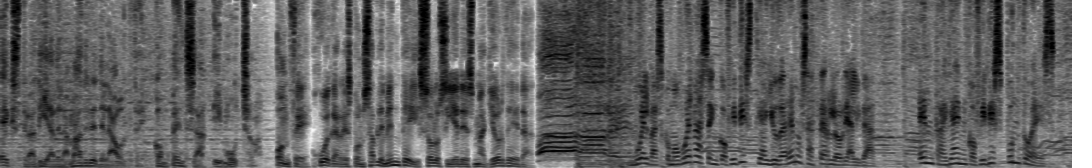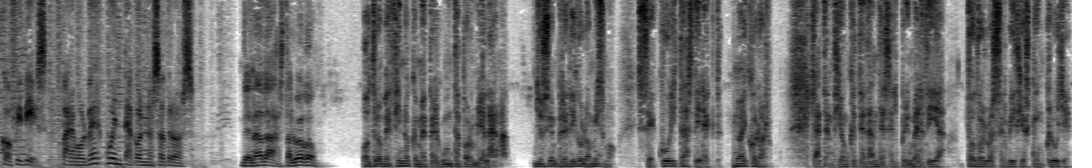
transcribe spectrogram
Extra Día de la Madre de la 11. Compensa y mucho. 11. Juega responsablemente y solo si eres mayor de edad. Vuelvas como vuelvas, en Cofidis te ayudaremos a hacerlo realidad. Entra ya en cofidis.es. Cofidis, para volver cuenta con nosotros. De nada, hasta luego. Otro vecino que me pregunta por mi alarma. Yo siempre digo lo mismo, Securitas Direct, no hay color. La atención que te dan desde el primer día, todos los servicios que incluye.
